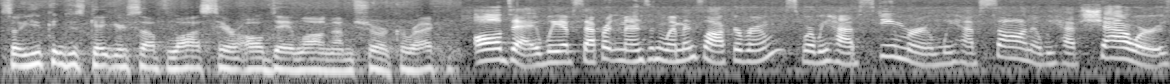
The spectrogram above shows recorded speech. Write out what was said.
So you can just get yourself lost here all day long, I'm sure, correct? All day. We have separate men's and women's locker rooms where we have steam room, we have sauna, we have showers,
